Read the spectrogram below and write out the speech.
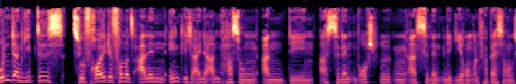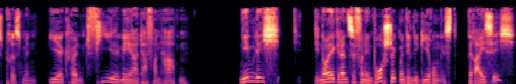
Und dann gibt es zur Freude von uns allen endlich eine Anpassung an den Aszendentenbruchsprücken, Aszendentenlegierung und Verbesserungsprismen. Ihr könnt viel mehr davon haben. Nämlich die neue Grenze von den Bruchstücken und den Legierungen ist 30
